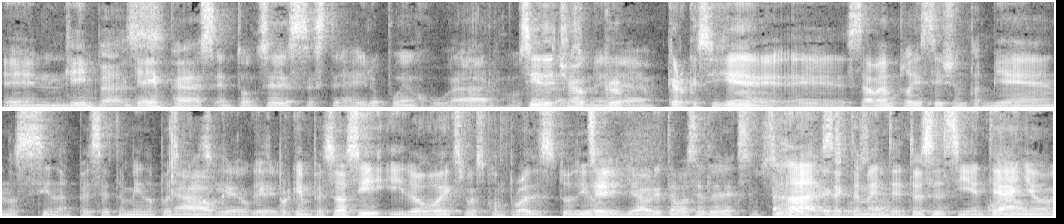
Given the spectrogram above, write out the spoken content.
en Game Pass. Game Pass, entonces este, ahí lo pueden jugar. o Sí, sea, de hecho, creo, creo que sigue, eh, estaba en PlayStation también, no sé si en la PC también lo puedes Ah, conseguir, ok, ok. es porque empezó así y luego Xbox compró el estudio. Sí, y ahorita va a ser el exclusivo. Ajá, de Xbox, exactamente. ¿no? Entonces el siguiente Wow. año,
